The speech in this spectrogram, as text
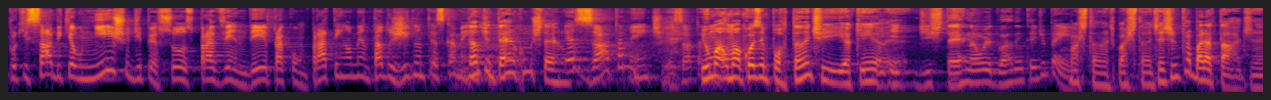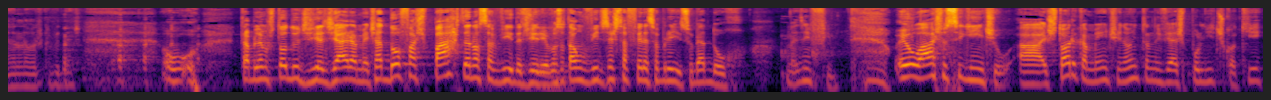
Porque sabe que é um nicho de pessoas para vender, para comprar, tem aumentado gigantescamente. Tanto interno como externo. Exatamente, exatamente. E uma, uma coisa importante, e aqui. E de externa o Eduardo entende bem. Bastante, bastante. A gente não trabalha à tarde, né? O, o, trabalhamos todo dia, diariamente. A dor faz parte da nossa vida, diria. Vou soltar um vídeo sexta-feira sobre isso, sobre a dor. Mas enfim. Eu acho o seguinte: a, historicamente, não entrando em viés político aqui,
